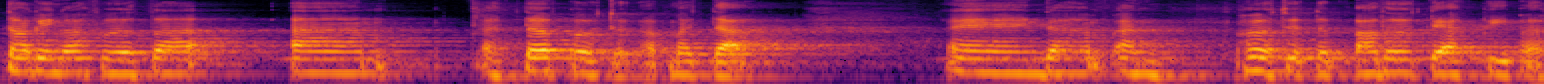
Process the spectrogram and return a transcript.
starting off with uh, um, a third portrait of myself and, um, and portrait of other deaf people.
